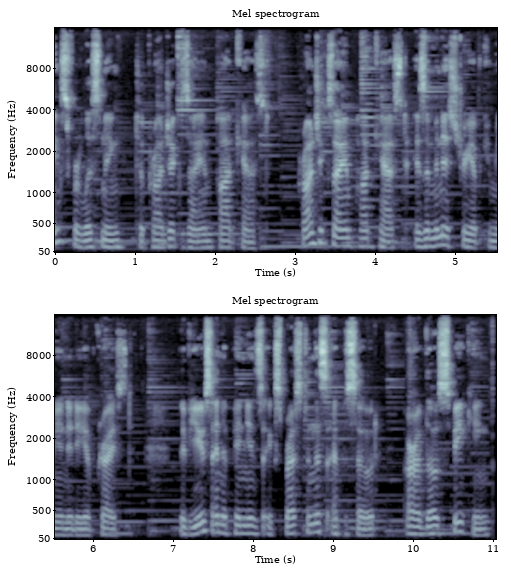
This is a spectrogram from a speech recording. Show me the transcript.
Thanks for listening to Project Zion Podcast. Project Zion Podcast is a ministry of Community of Christ. The views and opinions expressed in this episode are of those speaking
